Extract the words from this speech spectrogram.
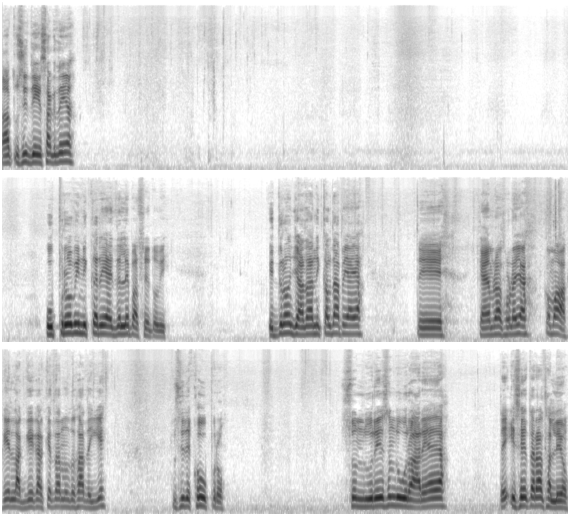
ਆ ਤੁਸੀਂ ਦੇਖ ਸਕਦੇ ਆ। ਉੱਪਰੋਂ ਵੀ ਨਿਕਲ ਰਿਹਾ, ਇਧਰਲੇ ਪਾਸੇ ਤੋਂ ਵੀ। ਇਧਰੋਂ ਜ਼ਿਆਦਾ ਨਿਕਲਦਾ ਪਿਆ ਆ ਤੇ ਕੈਮਰਾ ਥੋੜਾ ਜਿਹਾ ਘੁਮਾ ਕੇ ਲਾਗੇ ਕਰਕੇ ਤੁਹਾਨੂੰ ਦਿਖਾ ਦਈਏ। ਤੁਸੀਂ ਦੇਖੋ ਉੱਪਰੋਂ। ਸੰਦੂਰੇ ਸੰਦੂਰ ਆ ਰਿਹਾ ਆ ਤੇ ਇਸੇ ਤਰ੍ਹਾਂ ਥੱਲਿਓ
